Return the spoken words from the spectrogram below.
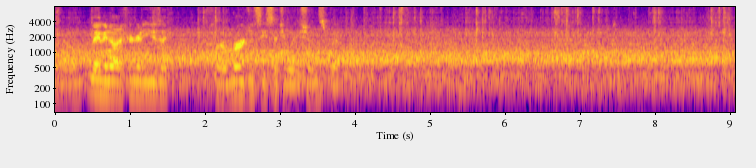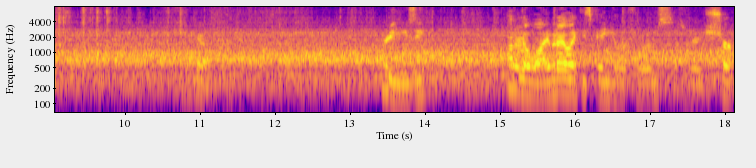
You know, maybe not if you're going to use it for emergency situations, but there you go. Pretty easy. I don't know why, but I like these angular forms. Very sharp,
